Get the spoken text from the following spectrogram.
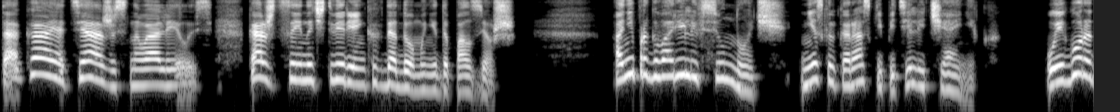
Такая тяжесть навалилась. Кажется, и на четвереньках до дома не доползешь. Они проговорили всю ночь, несколько раз кипятили чайник. У Егора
